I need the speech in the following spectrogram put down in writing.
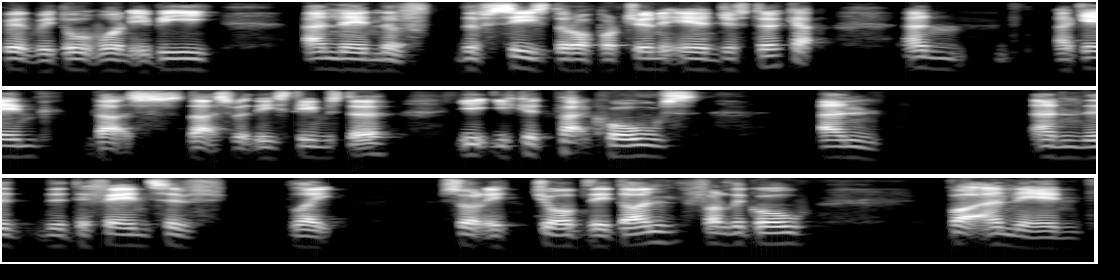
where we don't want to be, and then they've they've seized their opportunity and just took it. And again, that's that's what these teams do. You, you could pick holes and and the, the defensive like sort of job they done for the goal, but in the end,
